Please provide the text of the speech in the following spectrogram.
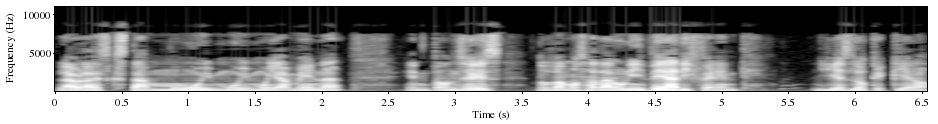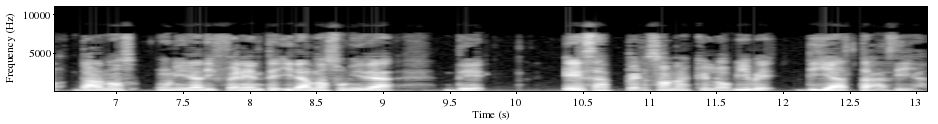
La verdad es que está muy, muy, muy amena. Entonces nos vamos a dar una idea diferente. Y es lo que quiero, darnos una idea diferente y darnos una idea de esa persona que lo vive día tras día.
